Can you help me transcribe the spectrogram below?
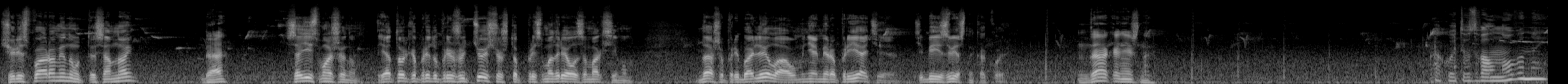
Через пару минут ты со мной? Да. Садись в машину. Я только предупрежу тещу, чтоб присмотрела за Максимом. Даша приболела, а у меня мероприятие. Тебе известно какое. Да, конечно. Какой то взволнованный.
